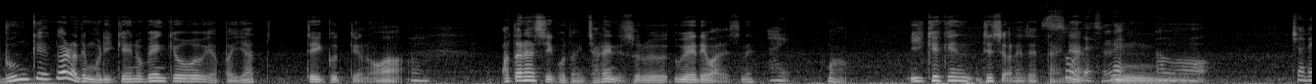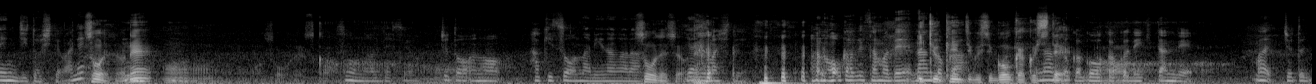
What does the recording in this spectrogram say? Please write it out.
文系からでも理系の勉強をやっぱりやっていくっていうのはうん。新しいことにチャレンジする上ではですね。はいまあいい経験ですよね絶対ね。そうですね。ん。あのチャレンジとしてはね。そうですよね、うん。うん。そうでですか。そうなんですよ。ちょっとあの吐きそうなりながらそうですよね。やりまして。あのおかげさまでなんとか。建築士合格して。なんとか合格できたんでまあちょっと事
